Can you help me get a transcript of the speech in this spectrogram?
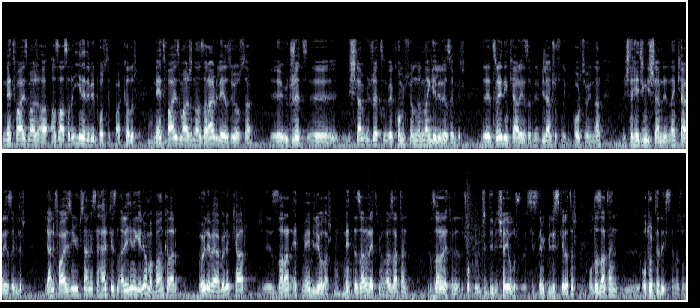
net faiz marjı azalsa da yine de bir pozitif fark kalır. Net faiz marjından zarar bile yazıyorsa e, ücret, e, işlem ücret ve komisyonlarından gelir yazabilir. Trading karı yazabilir. Bilançosundaki portföyünden işte hedging işlemlerinden kar yazabilir. Yani faizin yükselmesi herkesin aleyhine geliyor ama bankalar öyle veya böyle kar e, zarar etmeyebiliyorlar. Nette zarar etmiyorlar. Zaten zarar etmeleri de çok ciddi bir şey olur. Sistemik bir risk yaratır. O da zaten e, otorite de istemez onu.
